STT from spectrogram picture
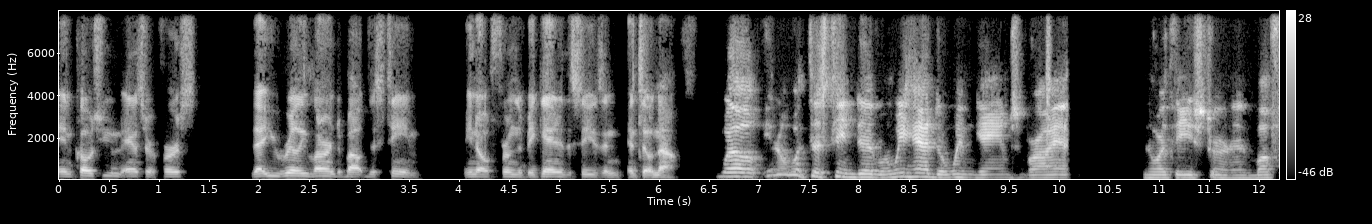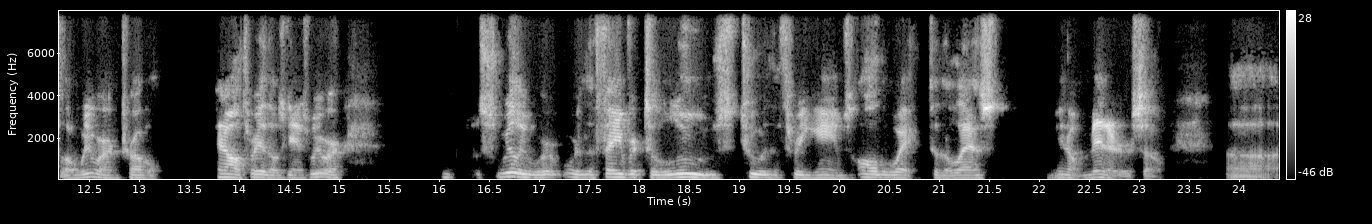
and coach, you answer it first, that you really learned about this team, you know, from the beginning of the season until now? Well, you know what this team did when we had to win games, Bryant, Northeastern, and Buffalo, we were in trouble in all three of those games. We were really were, were the favorite to lose two of the three games all the way to the last, you know, minute or so. Uh,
